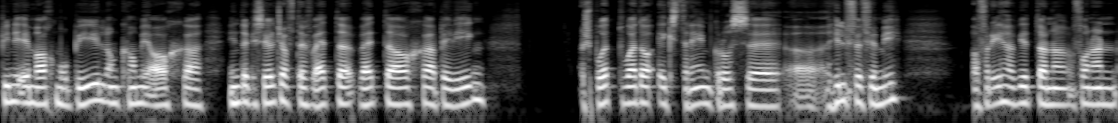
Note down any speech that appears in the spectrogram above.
Bin ich eben auch mobil und kann mich auch äh, in der Gesellschaft weiter, weiter auch äh, bewegen. Sport war da extrem große äh, Hilfe für mich auf Reha wird dann von einem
